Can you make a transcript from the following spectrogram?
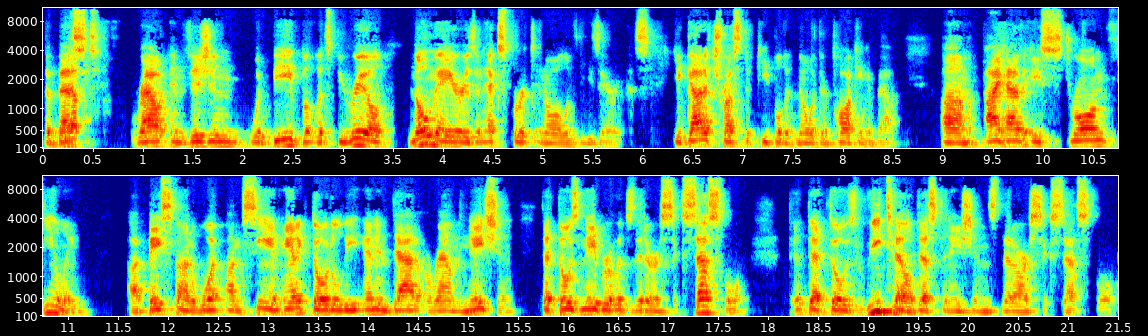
the best yep. route and vision would be, but let's be real, no mayor is an expert in all of these areas. You got to trust the people that know what they're talking about. Um, I have a strong feeling, uh, based on what I'm seeing anecdotally and in data around the nation, that those neighborhoods that are successful, that those retail destinations that are successful,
